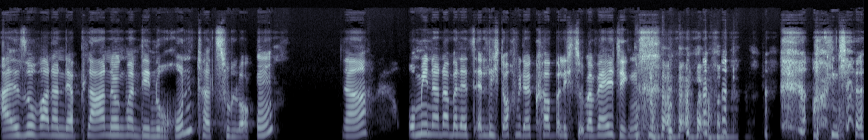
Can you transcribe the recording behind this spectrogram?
Also war dann der Plan, irgendwann den runterzulocken, ja, um ihn dann aber letztendlich doch wieder körperlich zu überwältigen. Und, äh,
